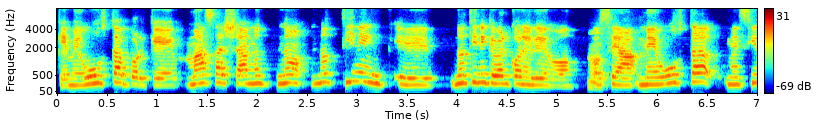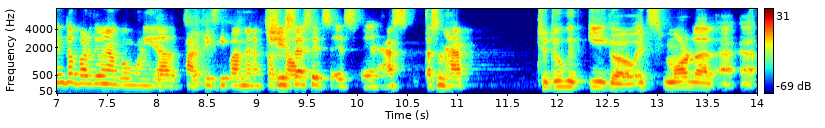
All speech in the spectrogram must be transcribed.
que me gusta porque más allá no, no, no, tienen, eh, no tiene que ver con el ego. Mm. O sea, me gusta, me siento parte de una comunidad participando en estos she shows. says it's it's it has doesn't have to do with ego. It's more that uh, uh,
